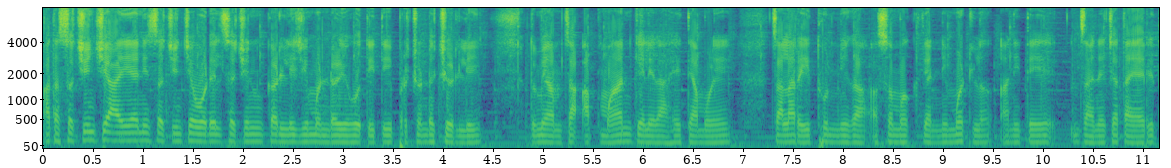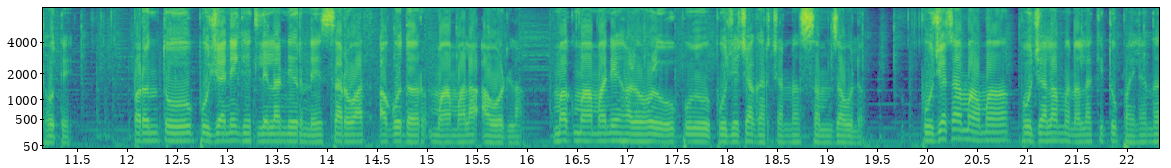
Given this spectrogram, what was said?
आता सचिनची आई आणि सचिनचे वडील सचिनकडली जी मंडळी होती ती प्रचंड चिडली. तुम्ही आमचा अपमान केलेला आहे त्यामुळे चला रे इथून निघा असं मग त्यांनी म्हटलं आणि ते जाण्याच्या तयारीत होते. परंतु पूजाने घेतलेला निर्णय सर्वात अगोदर मामाला आवडला. मग मामाने हळूहळू पू पूजेच्या घरच्यांना समजावलं. पूजेचा मामा पूजाला म्हणाला की तू पहिल्यांदा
